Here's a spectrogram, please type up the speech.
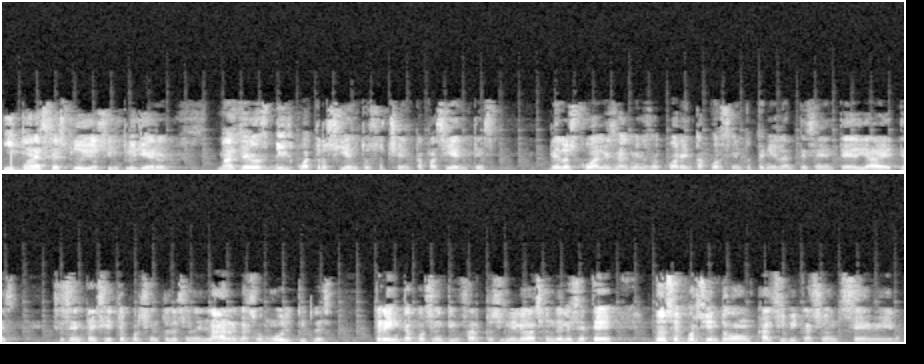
Y para este estudio se incluyeron más de 2.480 pacientes, de los cuales al menos el 40% tenía el antecedente de diabetes, 67% lesiones largas o múltiples, 30% de infarto sin elevación del ST, 12% con calcificación severa.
